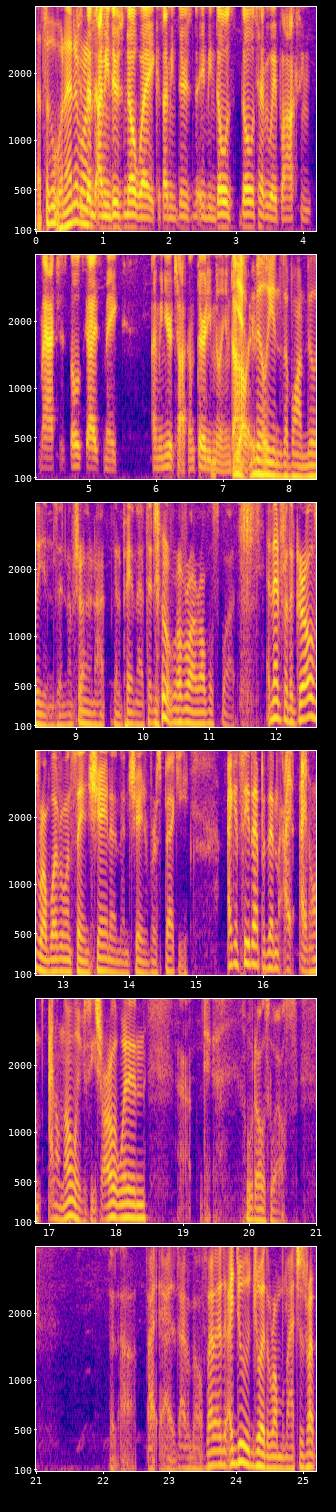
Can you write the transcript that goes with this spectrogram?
that's a good one. And 'Cause everyone's then, I mean, there's no way because I mean, there's I mean those those heavyweight boxing matches, those guys make. I mean, you're talking thirty million dollars. yeah, millions upon millions, and I'm sure they're not going to pay him that to do a Royal Rumble spot. And then for the girls' Rumble, everyone's saying Shayna and then Shayna versus Becky. I can see that, but then I, I don't I don't know. I can see Charlotte winning. Uh, who knows who else? But uh, I, I I don't know. But I, I do enjoy the Rumble matches. But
